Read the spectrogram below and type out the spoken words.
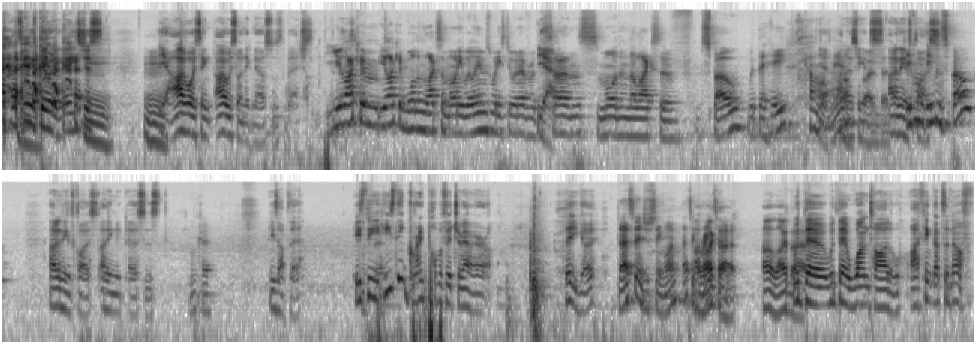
That's what he's building, and he's just. Mm. Mm. Yeah, I've always think I always thought Nick Nurse was the best. You like him? You like him more than the likes of Monty Williams? What he's doing over with Yeah. the Suns? More than the likes of Spo with the Heat? Come Yeah, on, I man. don't think it's. But- I don't think it's Even close. even Spo? I don't think it's close. I think Nick Nurse is. Okay. He's up there. He's the fair. he's the Gregg Popovich of our era. There you go. That's an interesting one. That's a I great like take. that. I like that. With their with their one title, I think that's enough.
